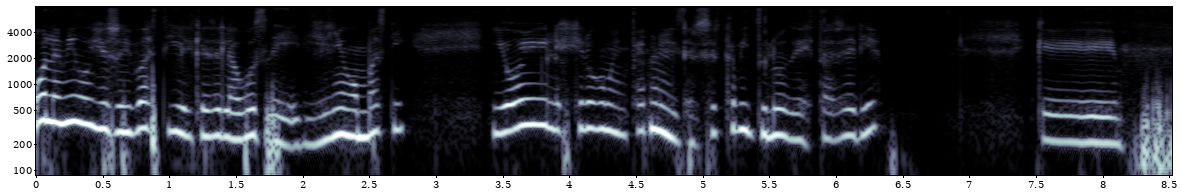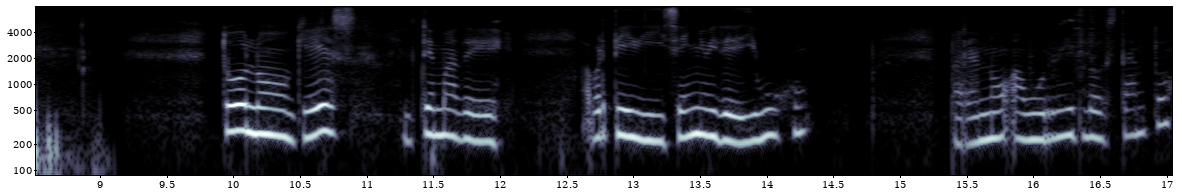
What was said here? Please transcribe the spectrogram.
Hola amigos, yo soy Basti, el que hace la voz de Diseño con Basti. Y hoy les quiero comentar en el tercer capítulo de esta serie que todo lo que es el tema de, aparte de diseño y de dibujo, para no aburrirlos tanto,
